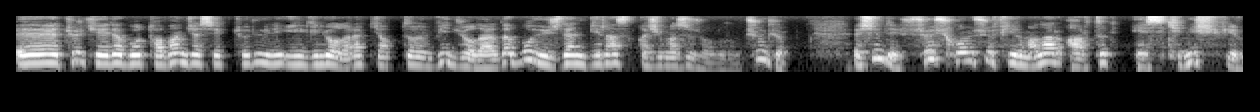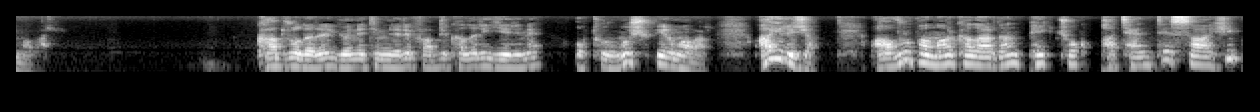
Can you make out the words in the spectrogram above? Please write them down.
Ee, Türkiye'de bu tabanca sektörüyle ilgili olarak yaptığım videolarda bu yüzden biraz acımasız olurum. Çünkü e şimdi söz konusu firmalar artık eskimiş firmalar. Kadroları, yönetimleri, fabrikaları yerine oturmuş firmalar. Ayrıca Avrupa markalardan pek çok patente sahip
